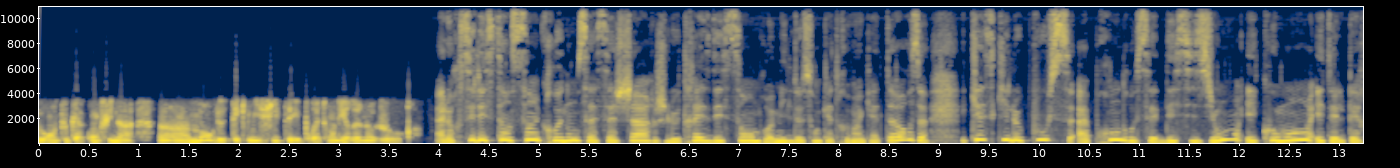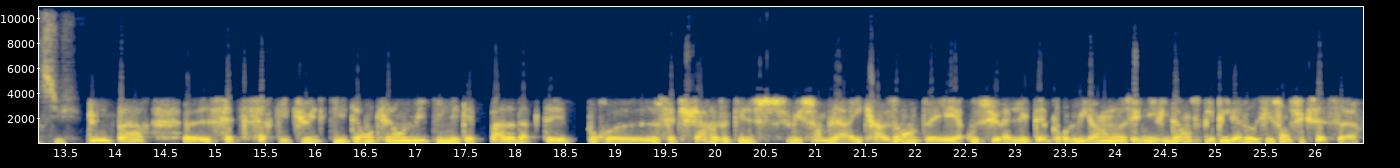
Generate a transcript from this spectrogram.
ou en tout cas confine à un manque de technicité, pourrait-on dire de nos jours. Alors Célestin V renonce à sa charge le 13 décembre 1294. Qu'est-ce qui le pousse à prendre cette décision et comment est-elle perçue? D'une part, cette certitude qui était ancrée en lui qu'il n'était pas adapté pour euh, cette charge qui lui semblait écrasante et à coup sûr elle l'était pour lui, hein, c'est une évidence. Et puis il avait aussi son successeur,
